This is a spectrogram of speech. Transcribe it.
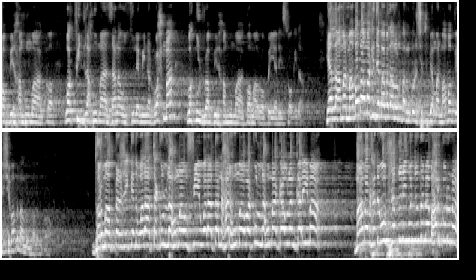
রব্বির হামহুমা ওয়াকফিদ লাহুমা জানাউ সুলেমিনার রহমা, ওয়াকুল রব্বির হামহুমা কমা রব্বাইয়ারি সগিরা। হে আল্লাহ, আমার মা বাবা আমাকে যেভাবে লালন পালন করেছে, তুমি আমার মা বাবাকে সেভাবে লালন পালন করো। ধর্ম আপনার শিক্ষা দেয়, ওয়ালা তাকুল তাকুল্লাহুমা উফি, ওয়ালা তানহারহুমা ওয়াকুল্লাহুমা কাউলান কারিমা। মা বাবার সাথে উফ শব্দ পর্যন্ত ব্যবহার করো না।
